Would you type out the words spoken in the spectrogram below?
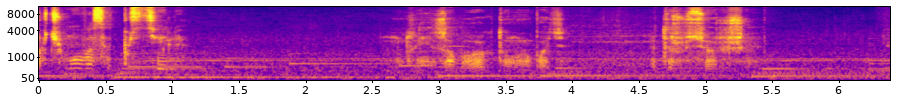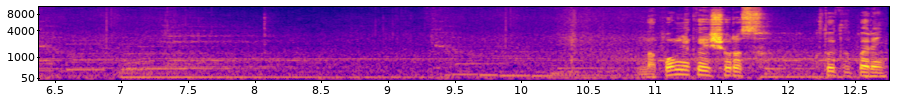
Почему вас отпустили? Ну ты не забывай, кто мой батя. Это же все решает. Напомни-ка еще раз, кто этот парень?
